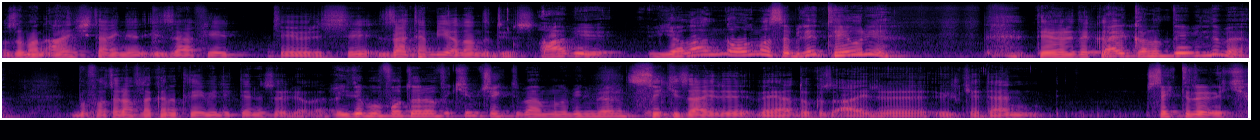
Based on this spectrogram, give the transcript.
O zaman Einstein'ın izafiyet teorisi zaten bir yalandı diyorsun. Abi yalan olmasa bile teori. Teoride kan- Belki kanıtlayabildi mi? bu fotoğrafla kanıtlayabildiklerini söylüyorlar. İyi de bu fotoğrafı kim çekti ben bunu bilmiyorum ki. 8 ayrı veya 9 ayrı ülkeden Sektirerek.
